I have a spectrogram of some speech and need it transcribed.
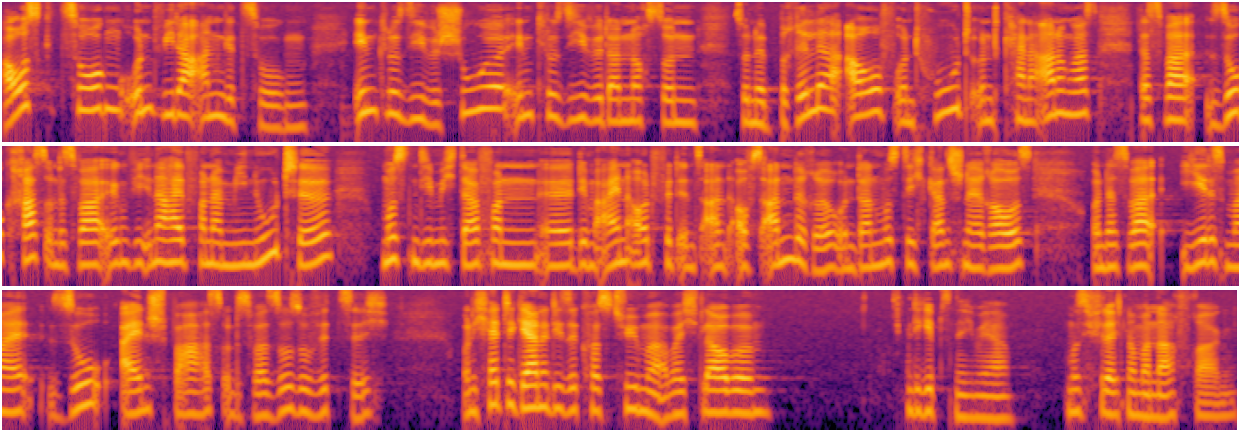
ausgezogen und wieder angezogen. Inklusive Schuhe, inklusive dann noch so, ein, so eine Brille auf und Hut und keine Ahnung was. Das war so krass und es war irgendwie innerhalb von einer Minute mussten die mich da von äh, dem einen Outfit ins, aufs andere und dann musste ich ganz schnell raus. Und das war jedes Mal so ein Spaß und es war so, so witzig. Und ich hätte gerne diese Kostüme, aber ich glaube, die gibt's nicht mehr. Muss ich vielleicht nochmal nachfragen.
